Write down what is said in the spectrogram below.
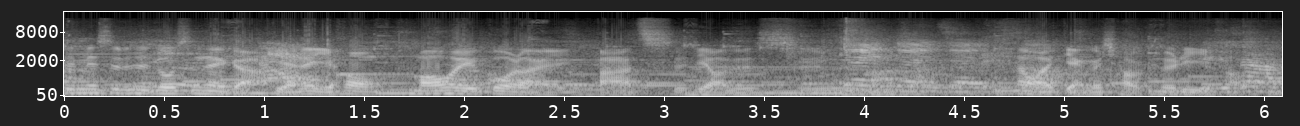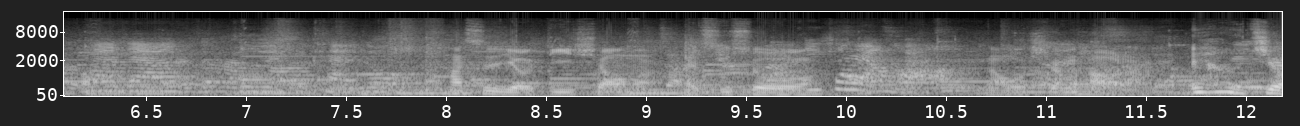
这边是不是都是那个点了以后猫会过来把它吃掉的食物？对对对。那我来点个巧克力好。大家注意看。它是有低消吗？还是说？低消两百。那我选好了。哎，还有酒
